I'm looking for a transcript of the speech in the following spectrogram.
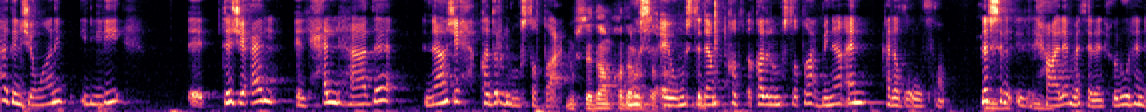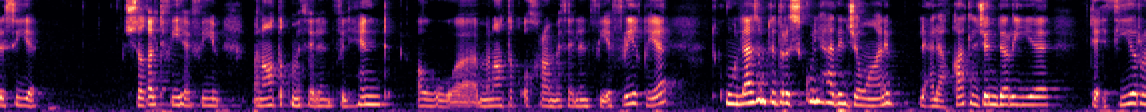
هذه الجوانب اللي آه، تجعل الحل هذا ناجح قدر المستطاع. مستدام قدر المستطاع. أيوه مستدام قدر المستطاع بناء على ظروفهم. نفس الحالة مثلا حلول هندسية. اشتغلت فيها في مناطق مثلا في الهند أو مناطق أخرى مثلا في أفريقيا تكون لازم تدرس كل هذه الجوانب العلاقات الجندرية تأثير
